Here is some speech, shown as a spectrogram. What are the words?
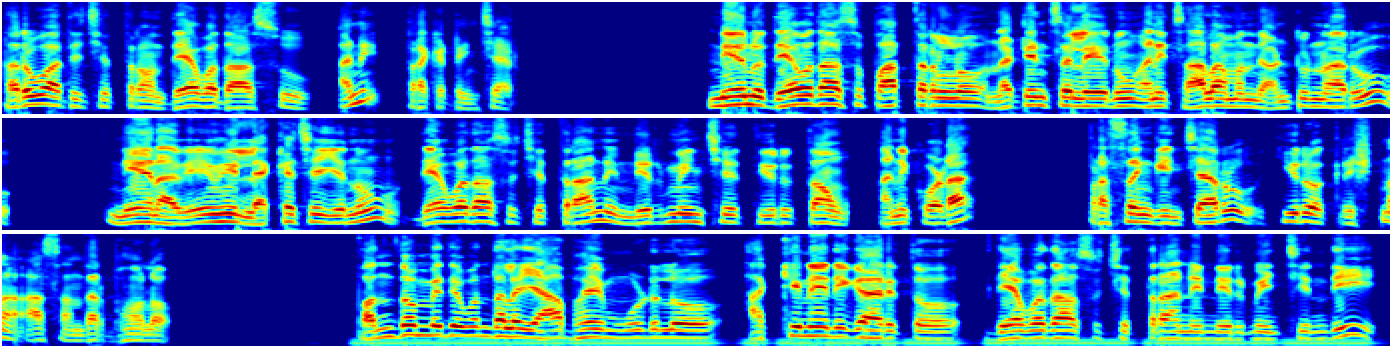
తరువాతి చిత్రం దేవదాసు అని ప్రకటించారు. నేను దేవదాసు పాత్రలో నటించలేను అని చాలామంది అంటున్నారు. నేనవేమీ లెక్క చెయ్యను. దేవదాసు చిత్రాన్ని నిర్మించే తీరుతాం అని కూడా ప్రసంగించారు హీరో కృష్ణ ఆ సందర్భంలో. పంతొమ్మిది వందల యాభై మూడులో అక్కినేని గారితో దేవదాసు చిత్రాన్ని నిర్మించింది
